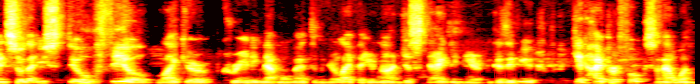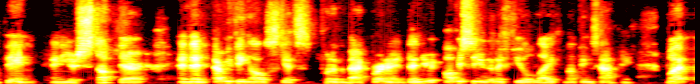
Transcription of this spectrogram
and so that you still feel like you're creating that momentum in your life that you're not just stagnant here. Because if you get hyper focused on that one thing and you're stuck there and then everything else gets put in the back burner then you're obviously you're going to feel like nothing's happening. But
